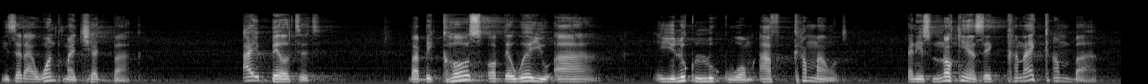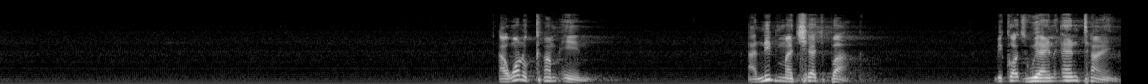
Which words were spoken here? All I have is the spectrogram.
He said, I want my church back. I built it. But because of the way you are, you look lukewarm, I've come out. And he's knocking and saying, Can I come back? I want to come in I need my church back because we are in end time.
